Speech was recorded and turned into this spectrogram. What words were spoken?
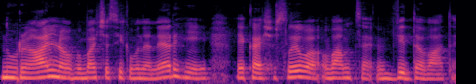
ну реально ви бачите, скільки в мене енергії, яка щаслива вам це віддавати.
